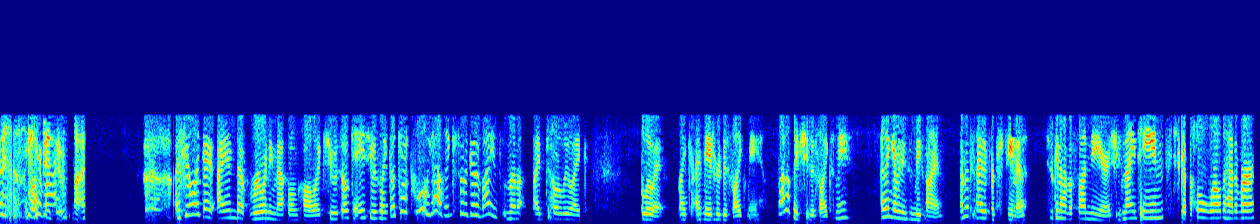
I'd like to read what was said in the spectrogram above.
Love. Bye. I feel like I I end up ruining that phone call. Like she was okay. She was like, okay, cool, yeah, thanks for the good advice. And then I totally like blew it. Like I made her dislike me. I don't think she dislikes me. I think everything's gonna be fine. I'm excited for Christina. She's gonna have a fun New Year. She's 19. She's got the whole world ahead of her.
